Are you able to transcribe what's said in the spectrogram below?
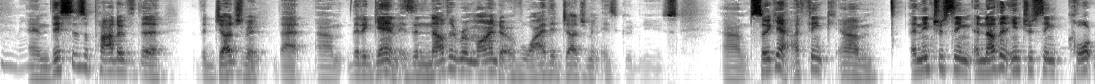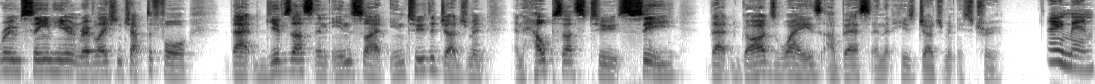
Amen. and this is a part of the the judgment that um, that again is another reminder of why the judgment is good news. Um, so yeah, I think um, an interesting, another interesting courtroom scene here in Revelation chapter 4 that gives us an insight into the judgment and helps us to see that God's ways are best and that his judgment is true. Amen.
